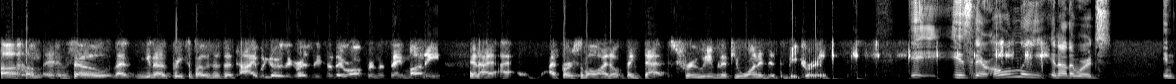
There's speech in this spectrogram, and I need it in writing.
Um, and so that you know presupposes that Ty would go to the Grizzlies if they were offering the same money. And I, I, I first of all, I don't think that's true, even if you wanted it to be true. Is there only, in other words, in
